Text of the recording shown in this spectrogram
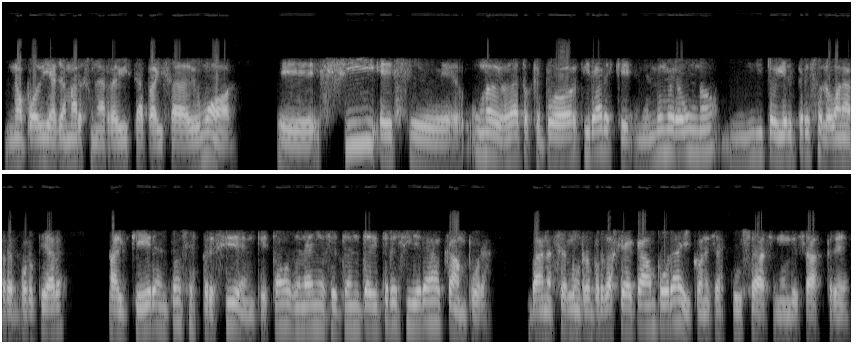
no podía llamarse una revista paisada de humor. Eh, sí es eh, uno de los datos que puedo tirar es que en el número uno, Nito y el preso lo van a reportear al que era entonces presidente. Estamos en el año 73 y era Cámpora. Van a hacerle un reportaje a Cámpora y con esa excusa hacen un desastre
